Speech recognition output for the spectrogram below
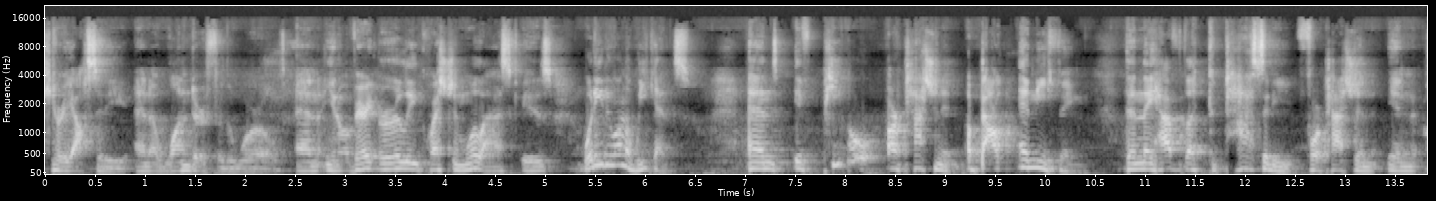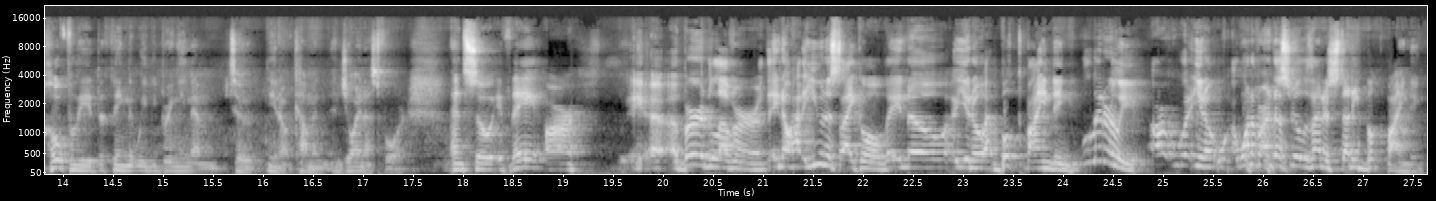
curiosity and a wonder for the world. And you know, a very early question we'll ask is, what do you do on the weekends? And if people are passionate about anything, then they have the capacity for passion in hopefully the thing that we'd be bringing them to you know come and, and join us for and so if they are a bird lover. They know how to unicycle. They know, you know, bookbinding. Literally, our, you know, one of our industrial designers studied bookbinding.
